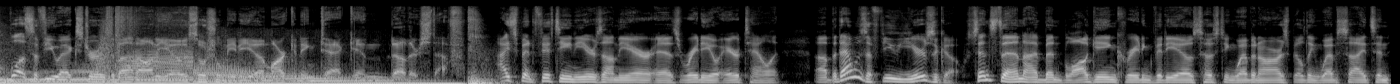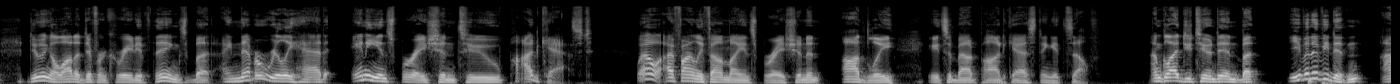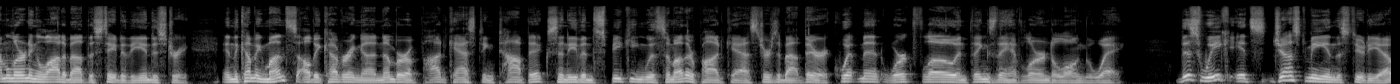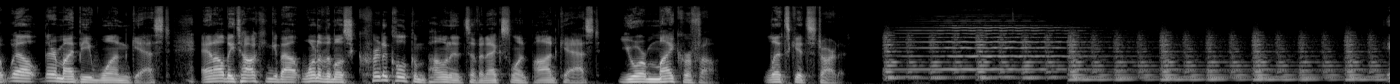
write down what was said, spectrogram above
plus a few extras about audio, social media, marketing, tech, and other stuff. I spent 15 years on the air as radio air talent. Uh, but that was a few years ago. Since then, I've been blogging, creating videos, hosting webinars, building websites, and doing a lot of different creative things, but I never really had any inspiration to podcast. Well, I finally found my inspiration, and oddly, it's about podcasting itself. I'm glad you tuned in, but even if you didn't, I'm learning a lot about the state of the industry. In the coming months, I'll be covering a number of podcasting topics and even speaking with some other podcasters about their equipment, workflow, and things they have learned along the way. This week, it's just me in the studio. Well, there might be one guest, and I'll be talking about one of the most critical components of an excellent podcast your microphone. Let's get started.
